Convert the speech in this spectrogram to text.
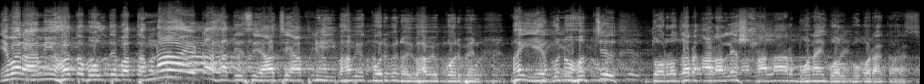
এবার আমি হয়তো বলতে পারতাম, না, এটা হাদিসে আছে, আপনি এইভাবে করবেন, ওইভাবে করবেন। ভাই, এগুলো হচ্ছে দরজার আড়ালে শালার বনাই গল্প করা কাজ।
